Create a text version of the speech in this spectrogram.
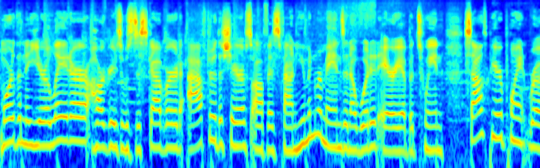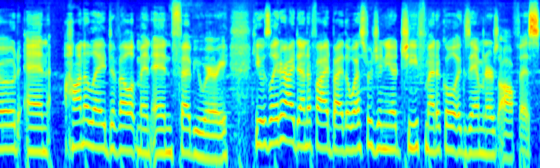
More than a year later, Hargreaves was discovered after the sheriff's office Office found human remains in a wooded area between South Pierpont Road and Hanalei Development in February. He was later identified by the West Virginia Chief Medical Examiner's Office.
